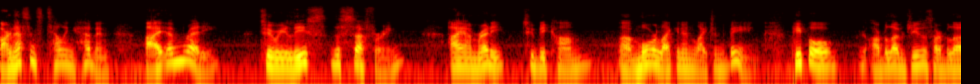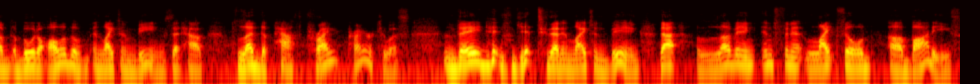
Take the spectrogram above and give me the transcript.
are in essence telling heaven, I am ready to release the suffering. I am ready to become uh, more like an enlightened being. People, our beloved Jesus, our beloved Buddha, all of the enlightened beings that have led the path prior, prior to us, they didn't get to that enlightened being, that loving, infinite, light-filled uh, bodies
